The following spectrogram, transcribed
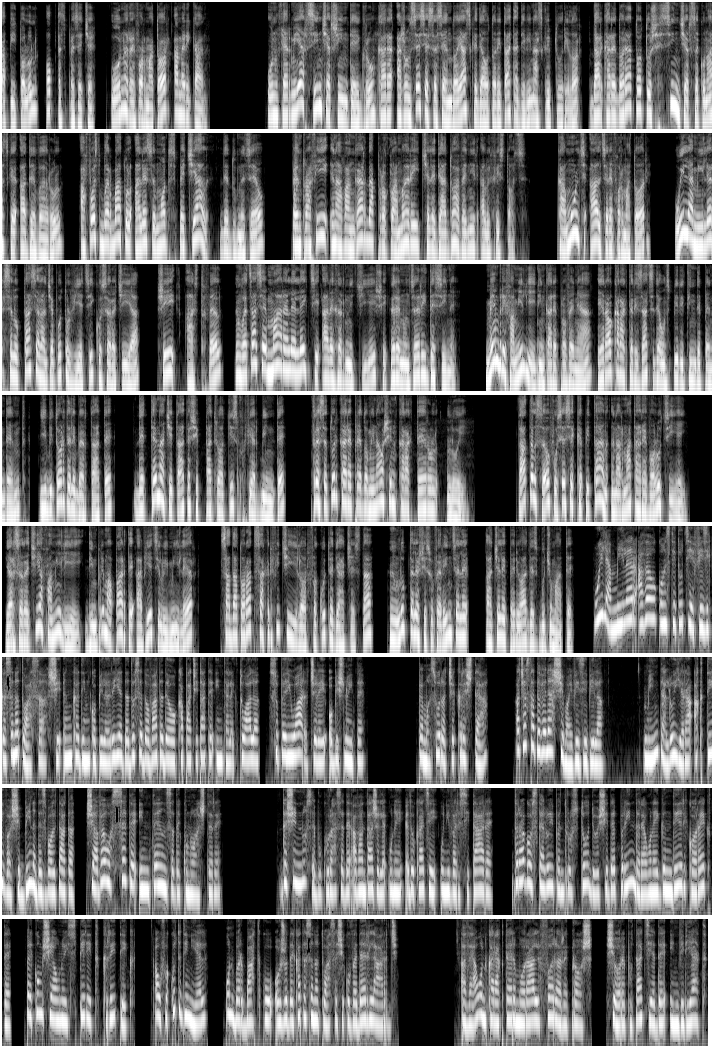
Capitolul 18. Un reformator american Un fermier sincer și integru, care ajunsese să se îndoiască de autoritatea divină a scripturilor, dar care dorea totuși sincer să cunoască adevărul, a fost bărbatul ales în mod special de Dumnezeu pentru a fi în avangarda proclamării cele de-a doua veniri a lui Hristos. Ca mulți alți reformatori, William Miller se luptase la începutul vieții cu sărăcia și, astfel, învățase marele lecții ale hărniciei și renunțării de sine. Membrii familiei din care provenea erau caracterizați de un spirit independent, iubitor de libertate, de tenacitate și patriotism fierbinte, trăsături care predominau și în caracterul lui. Tatăl său fusese capitan în armata Revoluției, iar sărăcia familiei din prima parte a vieții lui Miller s-a datorat sacrificiilor făcute de acesta în luptele și suferințele acelei perioade zbuciumate. William Miller avea o constituție fizică sănătoasă și încă din copilărie dăduse dovadă de o capacitate intelectuală superioară celei obișnuite. Pe măsură ce creștea, aceasta devenea și mai vizibilă. Mintea lui era activă și bine dezvoltată și avea o sete intensă de cunoaștere. Deși nu se bucurase de avantajele unei educații universitare, dragostea lui pentru studiu și deprinderea unei gândiri corecte, precum și a unui spirit critic, au făcut din el un bărbat cu o judecată sănătoasă și cu vederi largi. Avea un caracter moral fără reproș și o reputație de invidiat,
